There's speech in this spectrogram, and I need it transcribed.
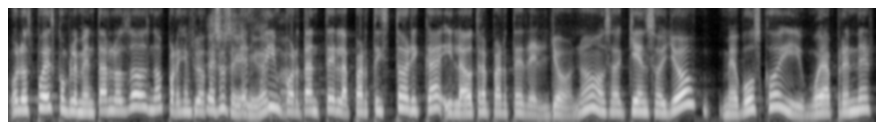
O los puedes complementar los dos, ¿no? Por ejemplo, Eso sería es muy idea. importante la parte histórica y la otra parte del yo, ¿no? O sea, ¿quién soy yo? Me busco y voy a aprender,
